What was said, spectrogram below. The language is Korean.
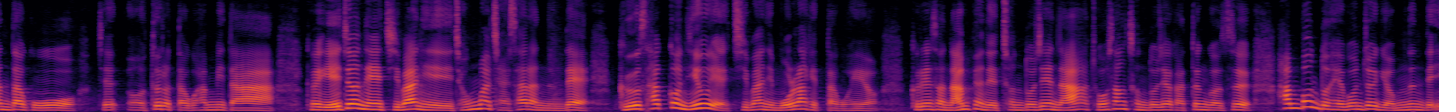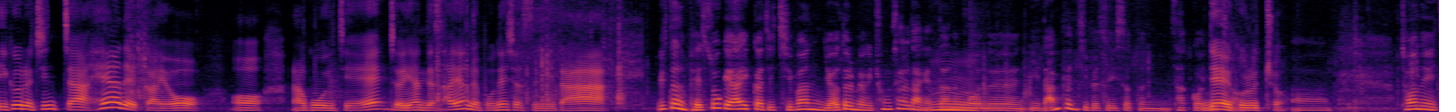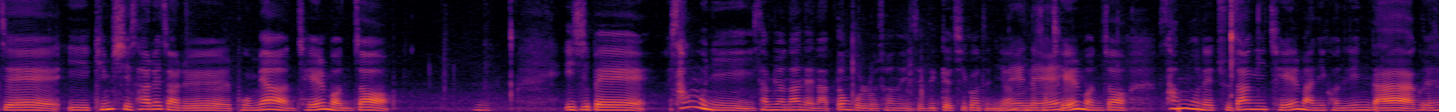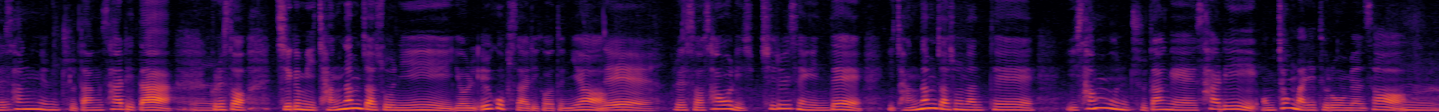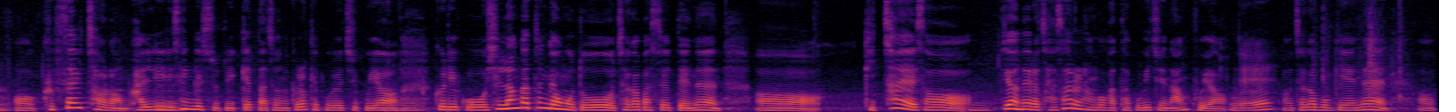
한다고 제, 어, 들었다고 합니다. 그 예전에 집안이 정말 잘 살았는데 그 사건 이후에 집안이 몰락했다고 해요. 그래서 남편의 천도제나 조상 천도제 같은 것을 한 번도 해본 적이 없는데 이거를 진짜 해야 될까요? 어, 라고 이제 저희한테 사연을 보내셨습니다. 일단은 뱃속의 아이까지 집안 여덟 명이 총살당했다는 음. 거는 이 남편 집에서 있었던 사건이죠. 네, 그렇죠. 어, 저는 이제 이 김씨 사례자를 보면 제일 먼저 음. 이 집에 상문이 2, 3년 안에 났던 걸로 저는 이제 느껴지거든요. 네네. 그래서 제일 먼저 상문의 주당이 제일 많이 걸린다. 그래서 네. 상문 주당 살이다. 음. 그래서 지금 이 장남자손이 17살이거든요. 네. 그래서 4월 27일생인데 이 장남자손한테 이 상문 주당의 살이 엄청 많이 들어오면서 음. 어, 급살처럼 갈 일이 음. 생길 수도 있겠다. 저는 그렇게 보여지고요. 음. 그리고 신랑 같은 경우도 제가 봤을 때는 어, 기차에서 음. 뛰어내려 자살을 한 것 같아 보이지는 않고요. 네. 어, 제가 보기에는 어,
